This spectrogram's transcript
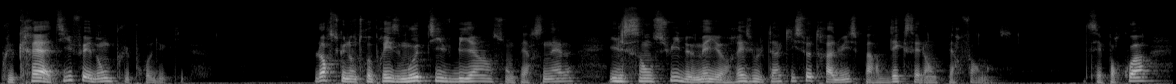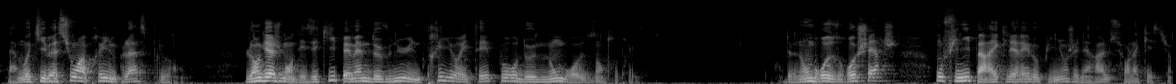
plus créatifs et donc plus productifs. Lorsqu'une entreprise motive bien son personnel, il s'ensuit de meilleurs résultats qui se traduisent par d'excellentes performances. C'est pourquoi la motivation a pris une place plus grande. L'engagement des équipes est même devenu une priorité pour de nombreuses entreprises. De nombreuses recherches ont fini par éclairer l'opinion générale sur la question.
